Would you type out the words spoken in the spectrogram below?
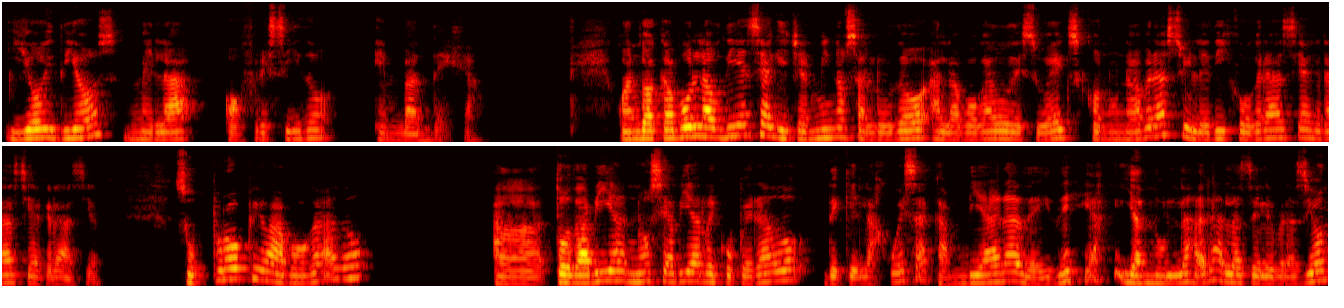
Y hoy Dios me la ha ofrecido en bandeja. Cuando acabó la audiencia, Guillermino saludó al abogado de su ex con un abrazo y le dijo gracias, gracias, gracias. Su propio abogado Ah, todavía no se había recuperado de que la jueza cambiara de idea y anulara la celebración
